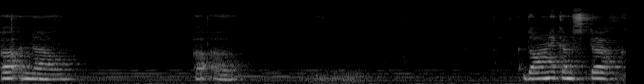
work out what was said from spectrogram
Uh, no. Uh-oh. Dominic, I'm stuck.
